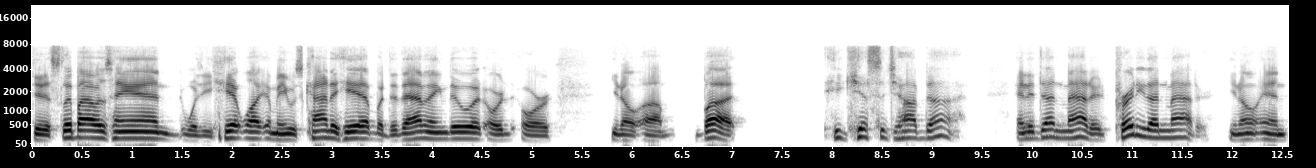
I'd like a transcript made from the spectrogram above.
did it slip out of his hand? Was he hit? What I mean, he was kind of hit, but did that have anything to do it, or or you know, um, but he gets the job done, and it doesn't matter. Pretty doesn't matter, you know, and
